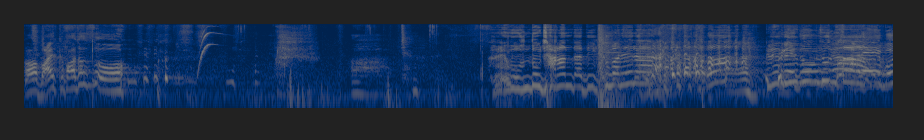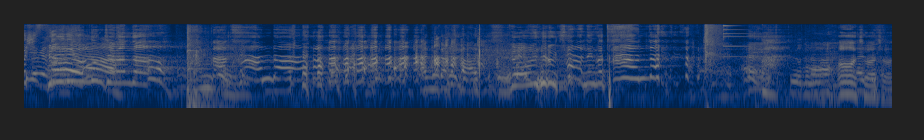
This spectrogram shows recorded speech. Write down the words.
아 마이크 빠졌어 그래 운동 잘한다. 니 그만해라. 어? 그래 네몸 좋다. 그래 멋있어. 그래 네 운동 잘한다. 한다 다 한다. 한다. 너 운동 잘하는 거다 한다. 어 좋아 좋아 좋아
